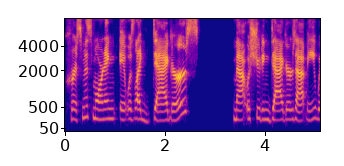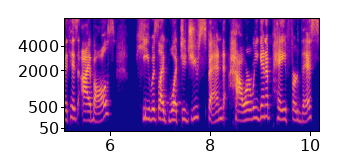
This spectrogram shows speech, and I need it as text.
Christmas morning. It was like daggers. Matt was shooting daggers at me with his eyeballs. He was like, What did you spend? How are we going to pay for this?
